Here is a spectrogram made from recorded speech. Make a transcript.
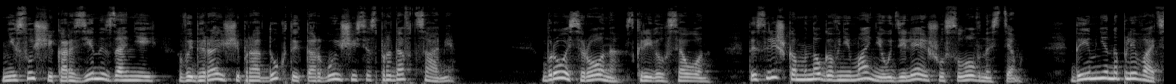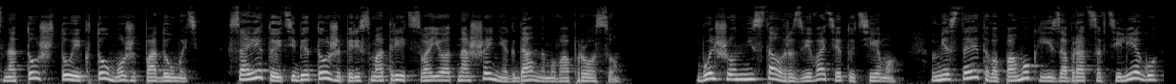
несущий корзины за ней, выбирающий продукты торгующийся с продавцами. «Брось, Рона», – скривился он, – ты слишком много внимания уделяешь условностям. Да и мне наплевать на то, что и кто может подумать. Советую тебе тоже пересмотреть свое отношение к данному вопросу. Больше он не стал развивать эту тему. Вместо этого помог ей забраться в телегу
